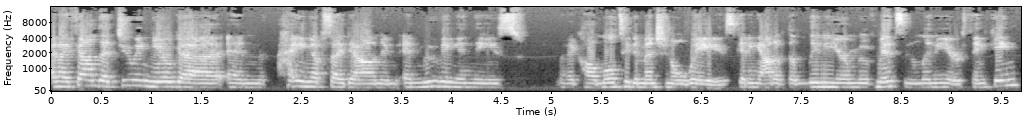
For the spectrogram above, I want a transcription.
and I found that doing yoga and hanging upside down and, and moving in these what I call multidimensional ways, getting out of the linear movements and linear thinking,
